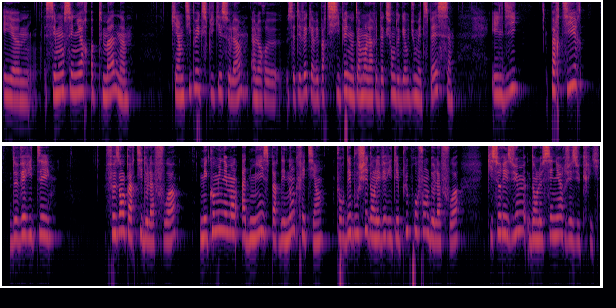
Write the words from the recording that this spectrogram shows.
Et euh, c'est monseigneur Optman qui a un petit peu expliqué cela. Alors euh, cet évêque avait participé notamment à la rédaction de Gaudium et Spes, et il dit partir de vérités faisant partie de la foi, mais communément admises par des non-chrétiens pour déboucher dans les vérités plus profondes de la foi qui se résument dans le Seigneur Jésus-Christ.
